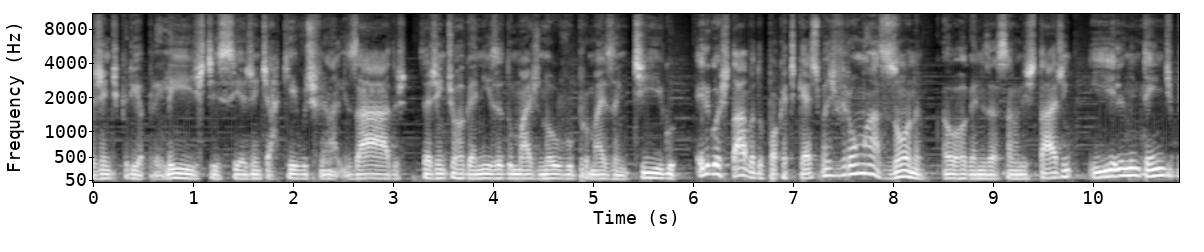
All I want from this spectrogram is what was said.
Se a gente cria playlists, se a gente arquiva os finalizados, se a gente organiza do mais novo pro mais antigo. Ele gostava do Pocket Cast, mas virou uma zona a organização e listagem e ele não entende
